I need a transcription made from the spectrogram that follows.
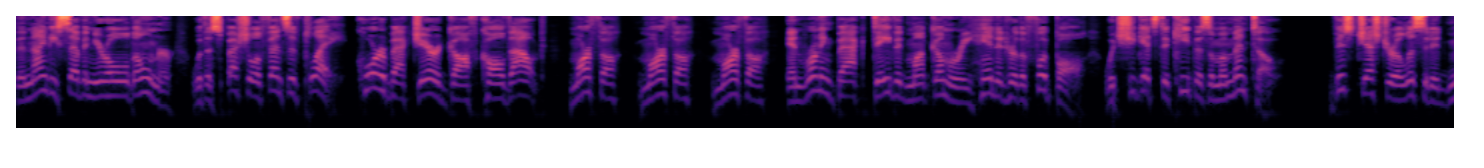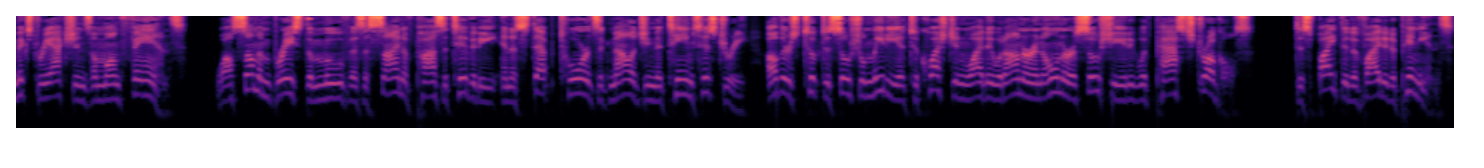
the 97 year old owner, with a special offensive play. Quarterback Jared Goff called out, Martha, Martha, Martha, and running back David Montgomery handed her the football, which she gets to keep as a memento. This gesture elicited mixed reactions among fans. While some embraced the move as a sign of positivity and a step towards acknowledging the team's history, others took to social media to question why they would honor an owner associated with past struggles. Despite the divided opinions,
